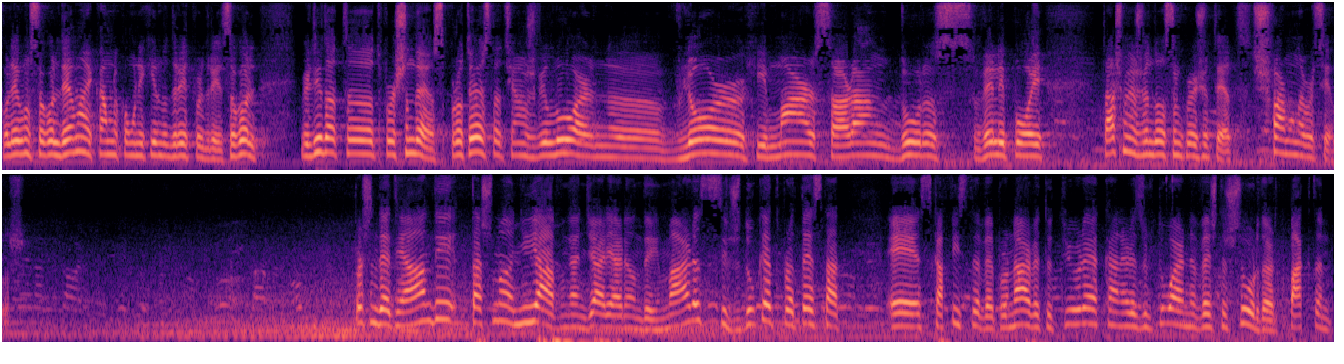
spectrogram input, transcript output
Kolegun Sokol Dema e kam në komunikim të drejtpërdrejtë. Sokol, mirëdita, të përshëndes. Protestat që janë zhvilluar në Vlorë, Himarë, Sarandë, Durrës, Velipojë, tashmë janë zhvendosur në kryeqytet. Çfarë mund të përcjellësh? Përshëndetje Andi, tashmë një javë nga ngjarja e rëndë e Himarës, siç duket protestat e skafistëve pronarëve të tyre kanë rezultuar në vesh të shurdhër, të paktën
